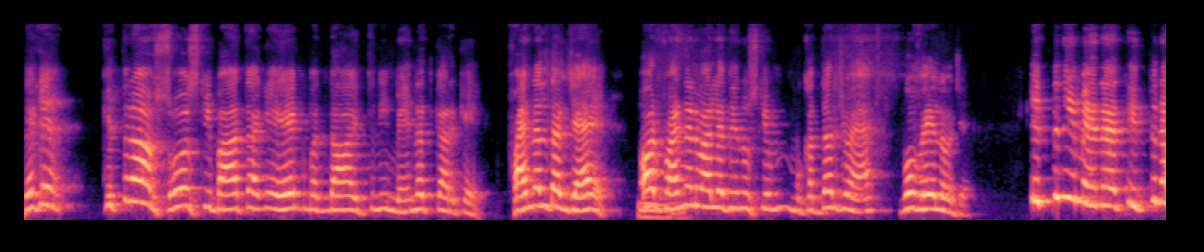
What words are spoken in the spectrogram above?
देखें कितना अफसोस की बात है कि एक बंदा इतनी मेहनत करके फाइनल तक जाए और हम्म। फाइनल वाले दिन उसके मुकद्दर जो है वो फेल हो जाए। इतनी मेहनत इतना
